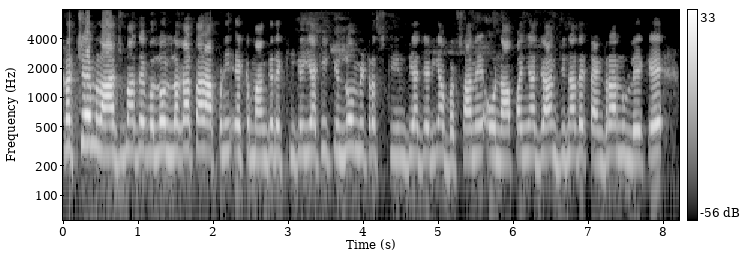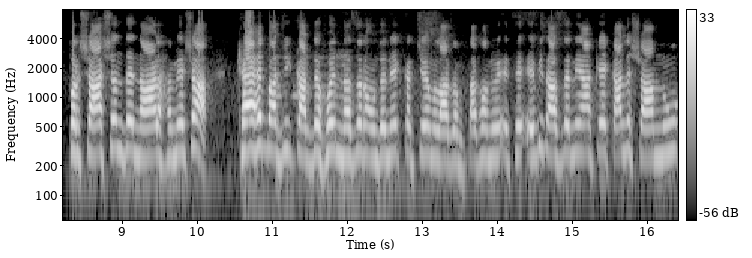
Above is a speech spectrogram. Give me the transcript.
ਕੱਚੇ ਮੁਲਾਜ਼ਮਾਂ ਦੇ ਵੱਲੋਂ ਲਗਾਤਾਰ ਆਪਣੀ ਇੱਕ ਮੰਗ ਰੱਖੀ ਗਈ ਹੈ ਕਿ ਕਿਲੋਮੀਟਰ ਸਕੀਮ ਦੀਆਂ ਜਿਹੜੀਆਂ ਬੱਸਾਂ ਨੇ ਉਹ ਨਾ ਪਾਈਆਂ ਜਾਣ, ਜਿਨ੍ਹਾਂ ਦੇ ਟੈਂਡਰਾਂ ਨੂੰ ਲੈ ਕੇ ਪ੍ਰਸ਼ਾਸਨ ਦੇ ਨਾਲ ਹਮੇਸ਼ਾ ਖਹਿਬਾਜ਼ੀ ਕਰਦੇ ਹੋਏ ਨਜ਼ਰ ਆਉਂਦੇ ਨੇ ਕੱਚੇ ਮੁਲਾਜ਼ਮ। ਤਾਂ ਤੁਹਾਨੂੰ ਇੱਥੇ ਇਹ ਵੀ ਦੱਸ ਦਿੰਦੇ ਆ ਕਿ ਕੱਲ ਸ਼ਾਮ ਨੂੰ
